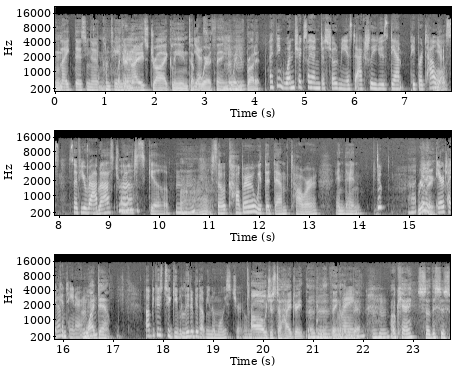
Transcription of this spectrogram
like this you know container. Hmm. Like in a nice, dry, clean Tupperware thing, the way you've brought it. I think one trick Seo-young just showed me is to actually use damp paper towels. Yes. So if you wrap restaurant Uh-huh. skill. Ah. So cover with the damp towel and then tuk. uh, Really? in an airtight Yeah. container. Why damp? Uh, because to give a little bit of you know moisture. Oh, just to hydrate the, the thing a right. little bit. Okay, so this is,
